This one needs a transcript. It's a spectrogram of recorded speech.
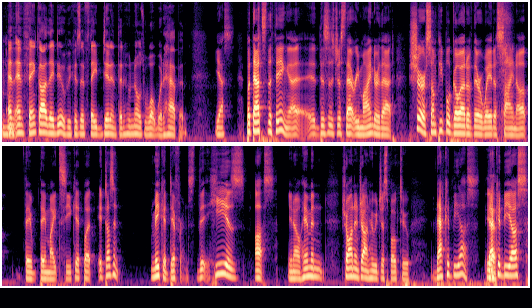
Mm-hmm. and and thank God they do because if they didn't, then who knows what would happen. Yes, but that's the thing. Uh, this is just that reminder that sure, some people go out of their way to sign up. They they might seek it, but it doesn't make a difference. The, he is us. You know, him and Sean and John, who we just spoke to. That could be us. Yeah. That could be us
